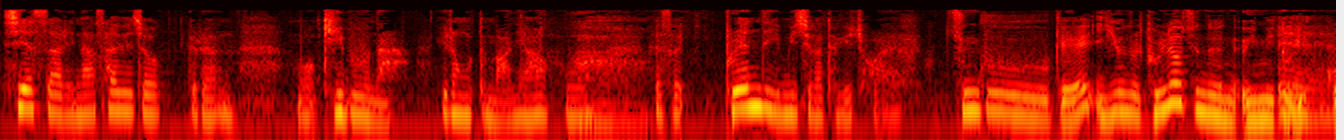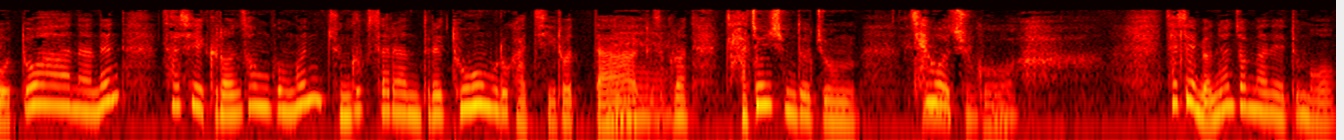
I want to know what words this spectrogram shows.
CSR이나 사회적 그런 뭐 기부나 이런 것도 많이 하고 아. 그래서 브랜드 이미지가 되게 좋아요. 중국의 이윤을 돌려주는 의미도 네. 있고 또 하나는 사실 그런 성공은 중국 사람들의 도움으로 같이 이뤘다. 네. 그래서 그런 자존심도 좀 채워주고. 아. 사실 몇 년 전만 해도 뭐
